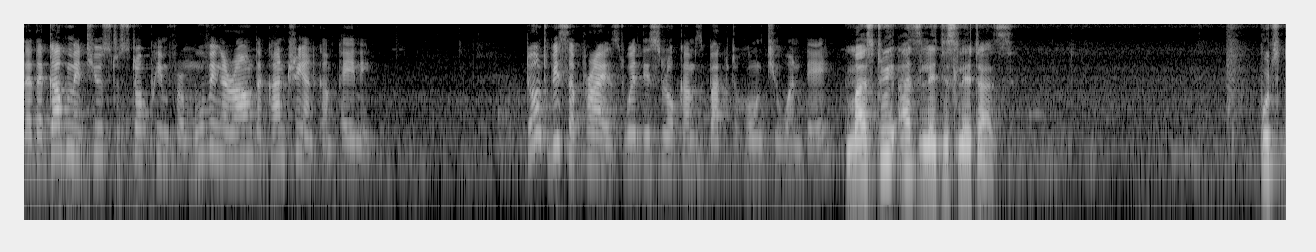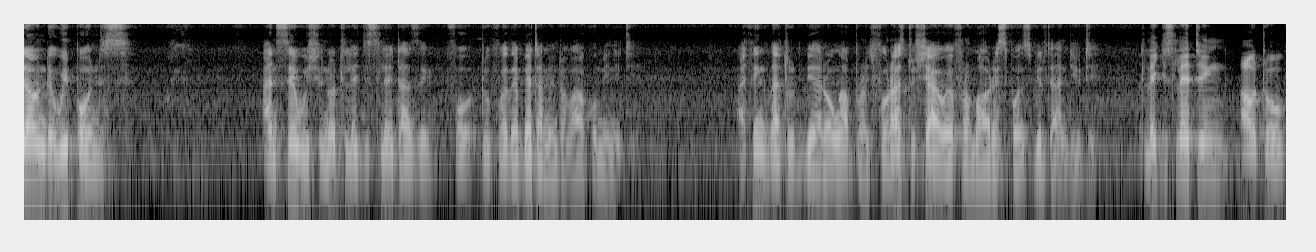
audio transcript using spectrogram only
that the government used to stop him from moving around the country and campaigning. Don't be surprised when this law comes back to haunt you one day. Must we, as legislators, put down the weapons and say we should not legislate as a, for, to, for the betterment of our community? I think that would be a wrong approach for us to shy away from our responsibility and duty. legislating out of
